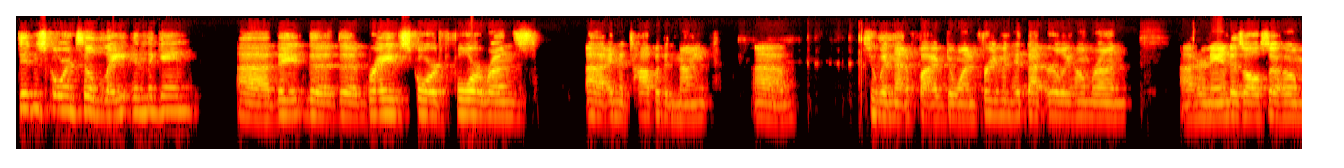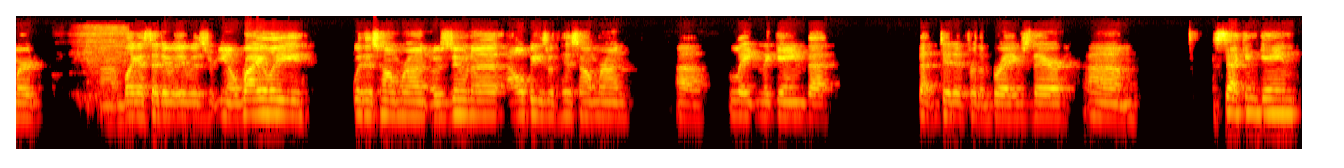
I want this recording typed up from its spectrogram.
Didn't score until late in the game. Uh, they the the Braves scored four runs uh, in the top of the ninth um, to win that five to one. Freeman hit that early home run. Uh, Hernandez also homered. Um, like I said, it, it was you know Riley with his home run, Ozuna, Albies with his home run uh, late in the game that that did it for the Braves there. Um, second game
